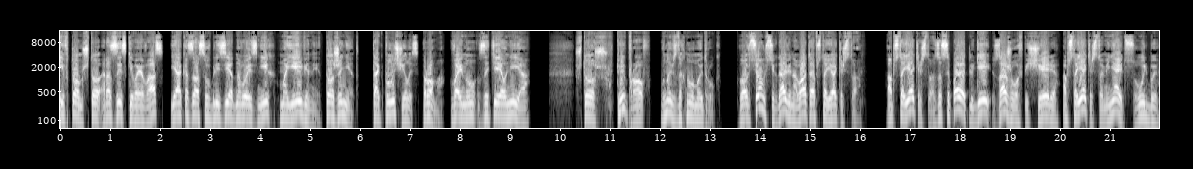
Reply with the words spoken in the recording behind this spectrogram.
И в том, что, разыскивая вас, я оказался вблизи одного из них, моей вины тоже нет. Так получилось, Рома. Войну затеял не я. Что ж, ты прав, вновь вздохнул мой друг. Во всем всегда виноваты обстоятельства. Обстоятельства засыпают людей заживо в пещере, обстоятельства меняют судьбы,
